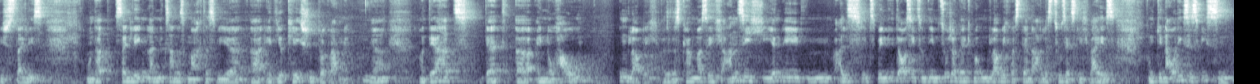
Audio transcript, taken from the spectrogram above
ist Stylist und hat sein Leben lang nichts anderes gemacht als wir äh, Education-Programme. Ja? Und der hat, der hat äh, ein Know-how unglaublich. Also das kann man sich an sich irgendwie, hm, als jetzt wenn ich da sitze und ihm zuschaue, denkt man unglaublich, was der noch alles zusätzlich weiß. Und genau dieses Wissen,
